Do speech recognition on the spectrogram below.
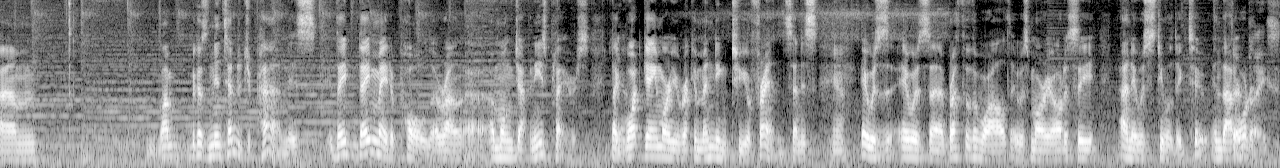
Um, um, because Nintendo Japan is they they made a poll around uh, among Japanese players like Yeah. what game are you recommending to your friends and it's Yeah. it was it was uh, Breath of the Wild it was Mario Odyssey and it was SteamWorld Dig 2 in that Third order place.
